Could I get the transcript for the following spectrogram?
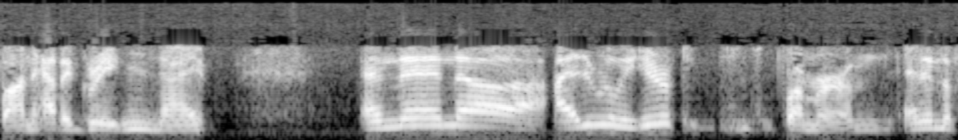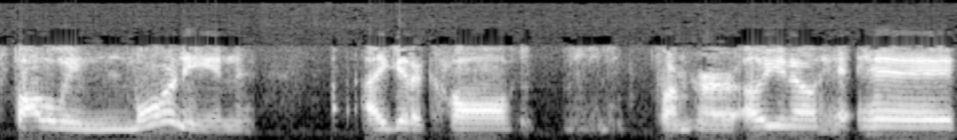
fun. Had a great night. And then uh, I didn't really hear from her. And then the following morning, I get a call from her. Oh, you know, hey, hey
